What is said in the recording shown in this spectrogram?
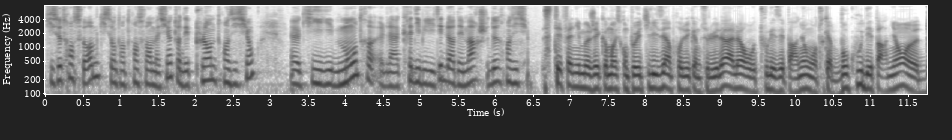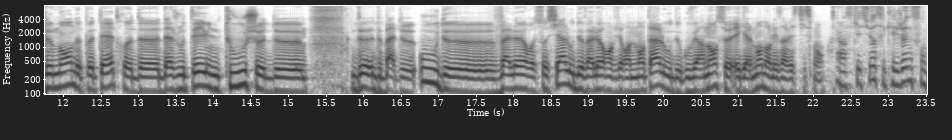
qui se transforment, qui sont en transformation, qui ont des plans de transition euh, qui montrent la crédibilité de leur démarche de transition. Stéphanie Moget, comment est-ce qu'on peut utiliser un produit comme celui-là à l'heure où tous les épargnants, ou en tout cas beaucoup d'épargnants, euh, demandent peut-être d'ajouter une touche de, de, de, bah de, ou de valeur sociale ou de valeur environnementale ou de gouvernance également dans les investissements Alors ce qui est sûr, c'est que les jeunes sont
